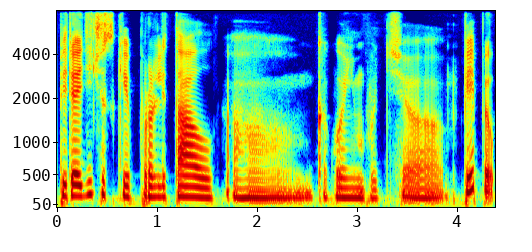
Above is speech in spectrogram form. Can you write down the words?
периодически пролетал а, какой-нибудь а, пепел,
